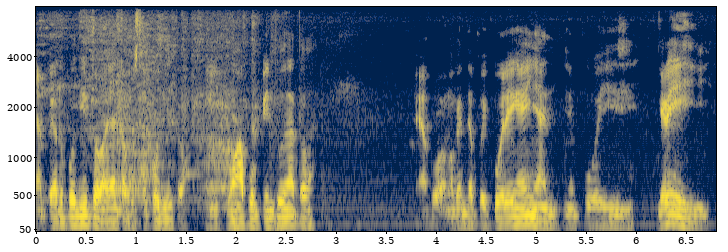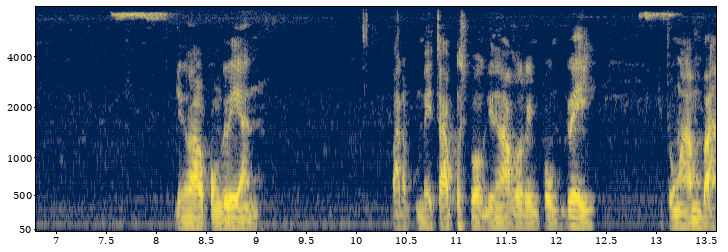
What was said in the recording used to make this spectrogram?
Yan, pero po dito, ayan, tapos na po dito. Yung po nga pong pinto na to. Ayan po, maganda po yung kulay ngayon yan. Yan po ay gray. Ginawa ko pong gray yan. Para po may tapos po, ginawa ko rin pong gray. Itong hamba,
